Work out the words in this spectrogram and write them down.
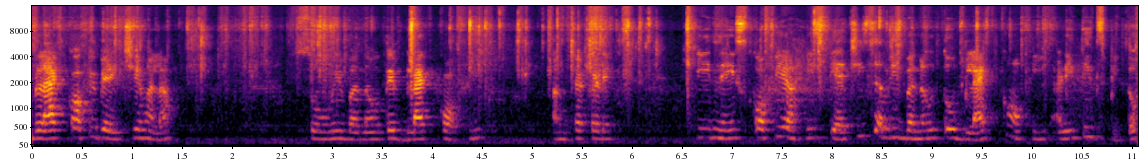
ब्लॅक कॉफी प्यायची आहे मला. सो मी बनवते ब्लॅक कॉफी. आमच्याकडे ही नेस कॉफी आहे. त्याचीच आम्ही बनवतो ब्लॅक कॉफी आणि तीच पितो.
